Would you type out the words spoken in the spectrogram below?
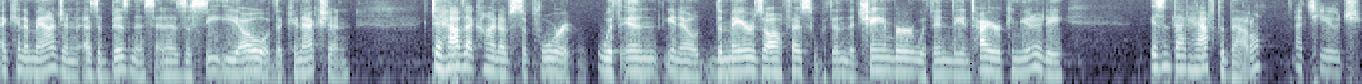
I can imagine as a business and as a CEO of the connection, to have that kind of support within, you know, the mayor's office, within the chamber, within the entire community, isn't that half the battle? That's huge.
